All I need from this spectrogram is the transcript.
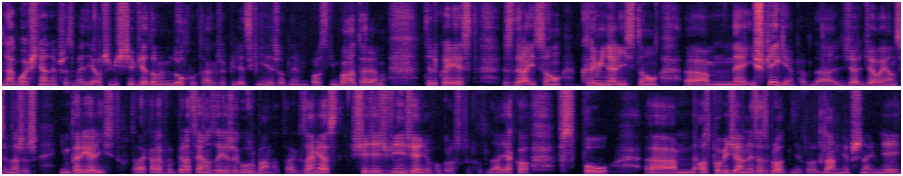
nagłaśniany przez media, oczywiście w wiadomym duchu, tak, że Pilecki nie jest żadnym polskim bohaterem, tylko jest zdrajcą, kryminalistą em, i szpiegiem, prawda, dzia- działającym na rzecz imperialistów, tak, ale wracając do Jerzego Urbana, tak, zamiast siedzieć w więzieniu po prostu, prawda, jako współ em, odpowiedzialny za zbrodnie, bo dla mnie przynajmniej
